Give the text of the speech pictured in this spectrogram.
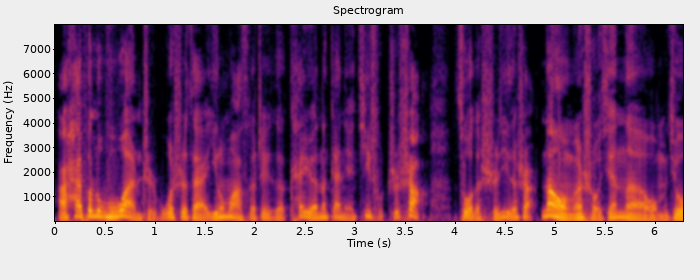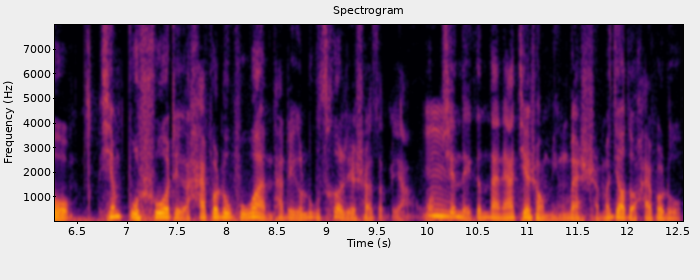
而 Hyperloop One 只不过是在 Elon Musk 这个开源的概念基础之上做的实际的事儿。那我们首先呢，我们就先不说这个 Hyperloop One 它这个路测这事儿怎么样，我们嗯先得跟大家介绍明白什么叫做 Hyperloop。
